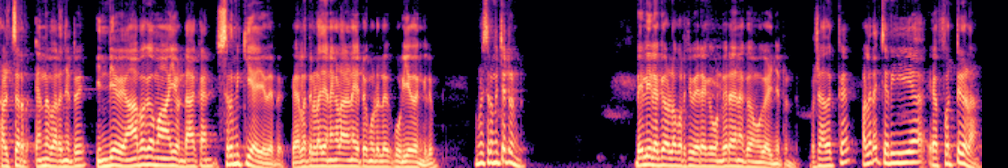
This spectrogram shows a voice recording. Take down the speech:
കൾച്ചർ എന്ന് പറഞ്ഞിട്ട് ഇന്ത്യ വ്യാപകമായി ഉണ്ടാക്കാൻ ശ്രമിക്കുക ചെയ്തിട്ട് കേരളത്തിലുള്ള ജനങ്ങളാണ് ഏറ്റവും കൂടുതൽ കൂടിയതെങ്കിലും നമ്മൾ ശ്രമിച്ചിട്ടുണ്ട്. ഡൽഹിയിലൊക്കെ ഉള്ള കുറച്ച് പേരെയൊക്കെ കൊണ്ടുവരാനൊക്കെ നമുക്ക് കഴിഞ്ഞിട്ടുണ്ട്. പക്ഷെ അതൊക്കെ വളരെ ചെറിയ എഫർട്ടുകളാണ്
